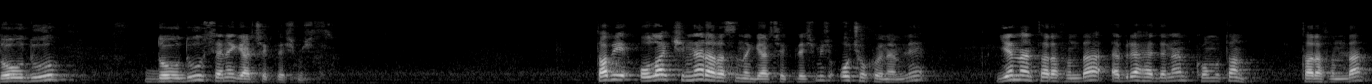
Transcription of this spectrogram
doğduğu doğduğu sene gerçekleşmiştir. Tabi olay kimler arasında gerçekleşmiş o çok önemli. Yemen tarafında Ebrehe denen komutan tarafından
